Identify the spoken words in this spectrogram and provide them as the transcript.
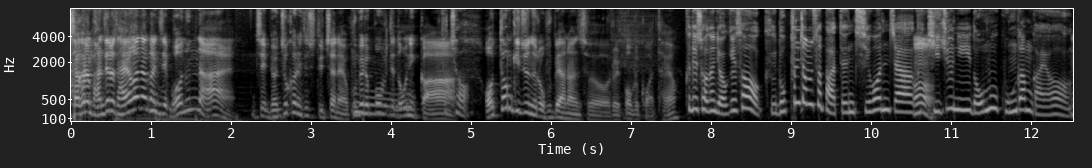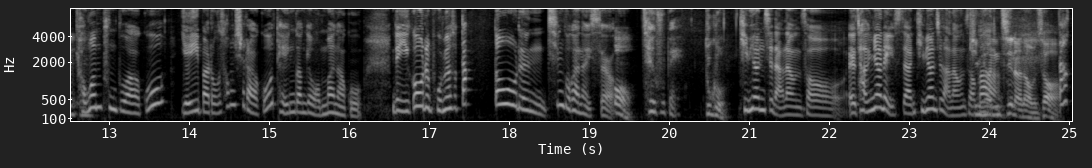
자 그럼 반대로 다양한 아가 이제 먼 훗날 이제 면접관이 될 수도 있잖아요. 후배를 음, 뽑을 때 나오니까 그쵸. 어떤 기준으로 후배 아나운서를 뽑을 것 같아요? 근데 저는 여기서 그 높은 점수 받은 지원자 그 어. 기준이 너무 공감 가요. 음, 경험 풍부하고 예의 바르고 성실하고 대인관계 원만하고. 근데 이거를 보면서 딱 떠오른 친구가 하나 있어요. 어 제 후배 누구? 김현진 아나운서 예, 작년에 입사한 김현진 아나운서가 김현진 아나운서 딱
